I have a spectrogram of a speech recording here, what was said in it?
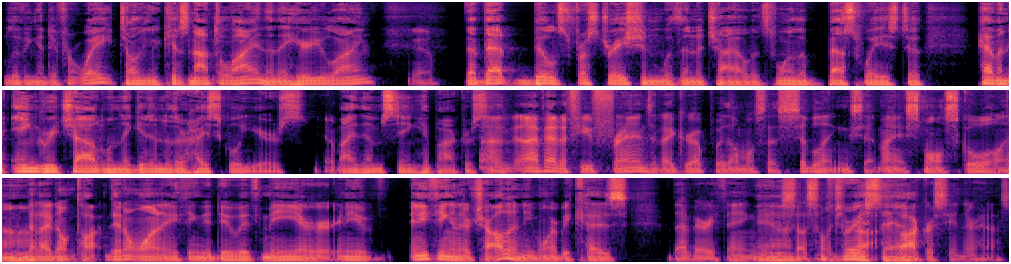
living a different way, telling your kids not to lie and then they hear you lying. Yeah. That that builds frustration within a child. It's one of the best ways to have an angry child when they get into their high school years Yep. by them seeing hypocrisy. Uh, I've had a few friends that I grew up with almost as siblings at my small school, and Uh-huh. that I don't talk. They don't want anything to do with me or any of anything in their child anymore because of that very thing. They just saw so much hypocrisy in their house.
